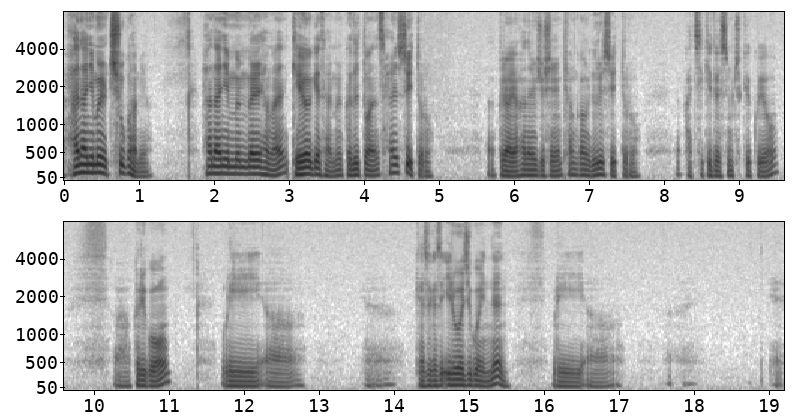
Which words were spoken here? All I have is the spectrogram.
하나님을 추구하며 하나님을 향한 개혁의 삶을 그들 또한 살 수 있도록 그래야 하나님 주시는 평강을 누릴 수 있도록 같이 기도했으면 좋겠고요. 그리고 우리 계속해서 이루어지고 있는 우리 어, 예,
